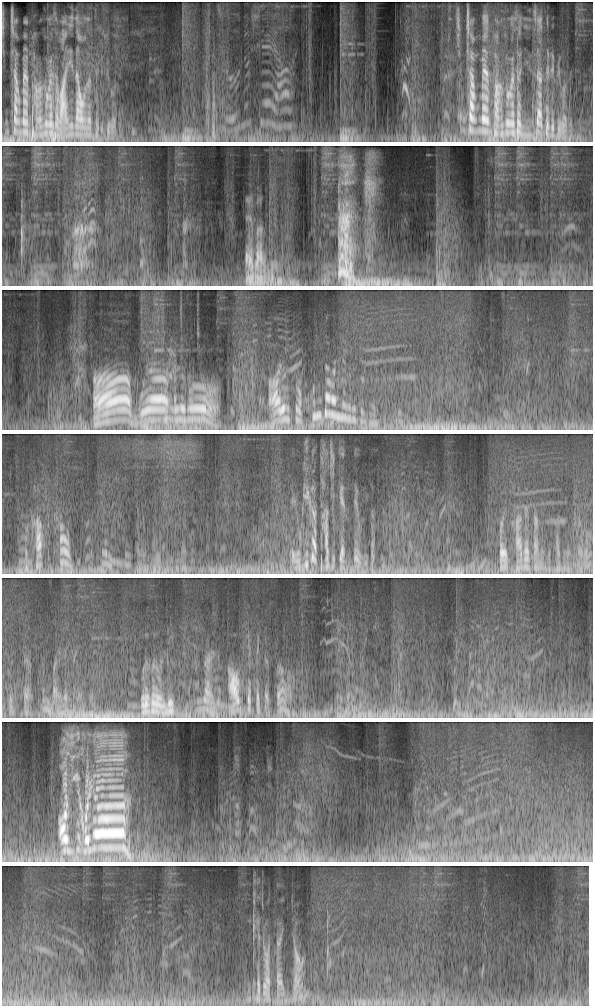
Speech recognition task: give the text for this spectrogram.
침착맨 방송에서 많이 나오는 드립이거든. 침착맨 방송에선 인싸 드립이거든. 에바는 아 뭐야 살려줘 아 여기 좀 혼자 갔네 그래도 좀저 가, 타워 조금 거 얼마나 친다고 야, 여기가 다 죽겠는데 여기가? 거의 4대 3에서 다 죽는 거라고? 그거 진짜 손 많이 잡는 건데 우리 그리고 립 씨발 9개 뺏겼어 어 이게 걸려. 개 좋았다 인정.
